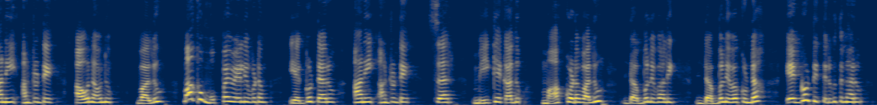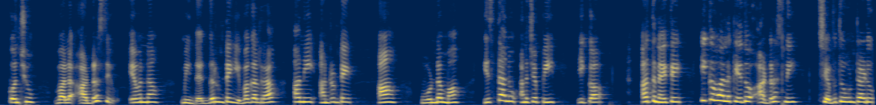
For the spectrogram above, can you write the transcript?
అని అంటుంటే అవునవును వాళ్ళు మాకు ముప్పై వేలు ఇవ్వడం ఎగ్గొట్టారు అని అంటుంటే సార్ మీకే కాదు మాకు కూడా వాళ్ళు డబ్బులు ఇవ్వాలి డబ్బులు ఇవ్వకుండా ఎగ్గొట్టి తిరుగుతున్నారు. కొంచెం వాళ్ళ అడ్రస్ ఏమన్నా మీ దగ్గరుంటే ఇవ్వగలరా? అని అంటుంటే ఆ ఉండమ్మా ఇస్తాను అని చెప్పి ఇక అతనైతే ఇక వాళ్ళకేదో అడ్రస్ని చెబుతూ ఉంటాడు.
